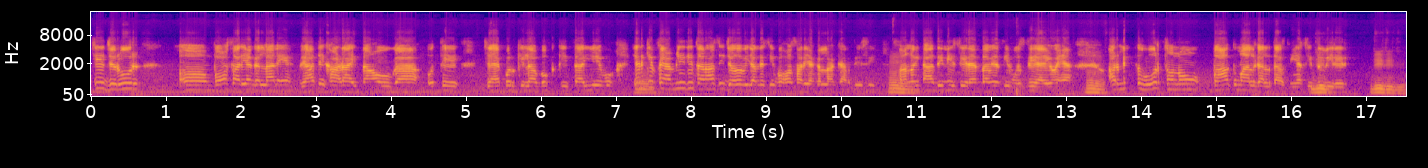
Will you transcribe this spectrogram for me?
ਜੀ ਜ਼ਰੂਰ। ਬਹੁਤ ਸਾਰੀਆਂ ਗੱਲਾਂ ਨੇ। ਵਿਆਹ ਤੇ ਖਾੜਾ ਇਦਾਂ ਹੋਊਗਾ ਉੱਥੇ ਜੈਪੁਰ ਕਿਲਾ ਬੁੱਕ ਕੀਤਾ ਇਹ ਉਹ ਯਾਨੀ ਕਿ ਫੈਮਿਲੀ ਦੀ ਤਰ੍ਹਾਂ ਸੀ ਜਦੋਂ ਵੀ ਜਾਂਦੇ ਸੀ ਬਹੁਤ ਸਾਰੀਆਂ ਗੱਲਾਂ ਕਰਦੇ ਸੀ। ਸਾਨੂੰ ਯਾਦ ਹੀ ਨਹੀਂ ਸੀ ਰਹਿੰਦਾ ਵੀ ਅਸੀਂ ਮੁਸਤੇ ਆਏ ਹੋਏ ਹੂੰ। ਔਰ ਮੈਂ ਇੱਕ ਹੋਰ ਤੁਹਾਨੂੰ ਬਾ ਕਮਾਲ ਗੱਲ ਦੱਸਦੀ ਹਾਂ ਸਿੱਧੂ ਜੀ। ਵੀਰੇ ਦੀ। ਜੀ ਜੀ ਜੀ।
